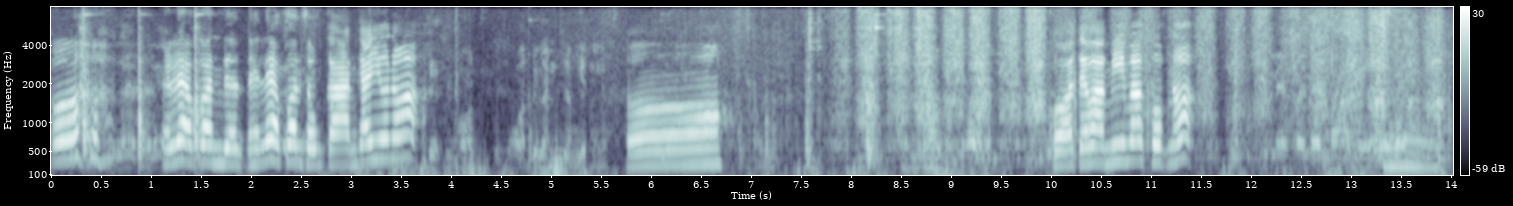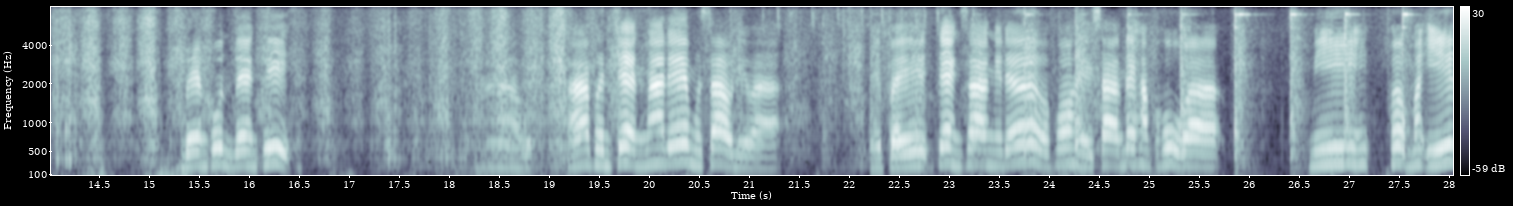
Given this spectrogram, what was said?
โอ้ให้แล้วก่อนเดือนให้แล้วก่อนสงกรารใครอยู่เนาะไม่หอดไม่หอดเดือนยังเห็นนะโอ้ ขอแต่ว่ามีมาครบเนาะแล่นไปแล่นมาอืมแบ่งพุ่นแบ่งพี่อ้าวอ่าเพิ่นแจ้งมาเด้มื้อเช้านี่ว่าให้ไปแจ้งสร้างนี่เด้อว่าพ่อให้สร้างได้รับรู้ว่า มีเพิ่มมาอีก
